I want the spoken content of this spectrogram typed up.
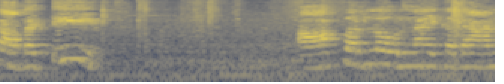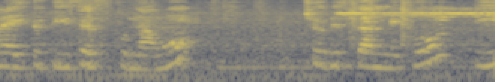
కాబట్టి ఆఫర్లో ఉన్నాయి కదా అని అయితే తీసేసుకున్నాము. చూపిస్తాను మీకు. ఈ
